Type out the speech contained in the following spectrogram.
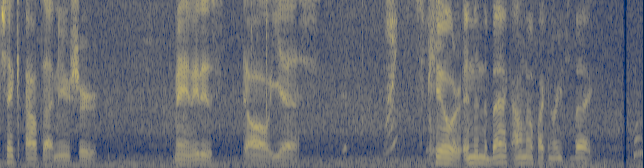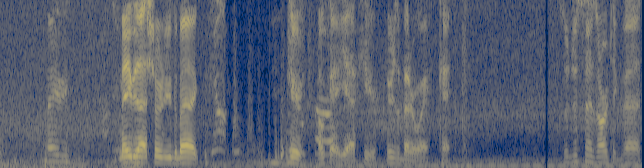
check out that new shirt. Man, it is. Oh, yes. It's killer. And then the back, I don't know if I can reach the back. Maybe. Maybe that showed you the back. Here. Okay, yeah, here. Here's a better way. Okay. So it just says Arctic Vette.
